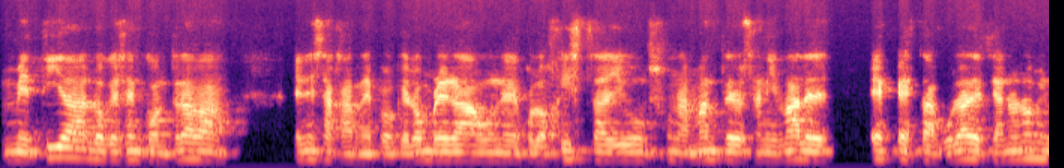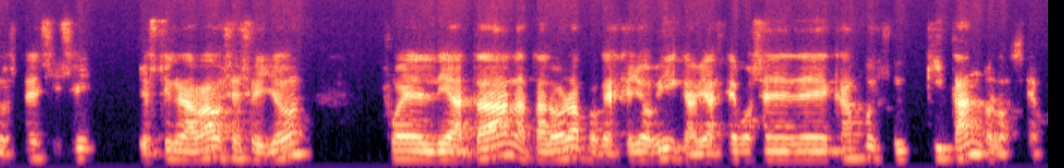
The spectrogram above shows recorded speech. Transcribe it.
metía lo que se encontraba en esa carne, porque el hombre era un ecologista y un, amante de los animales espectacular. Decía, no, no, mire usted, sí, sí, yo estoy grabado, ese soy yo. Fue el día tal, a tal hora, porque es que yo vi que había cebos en el campo y fui quitando los cebos.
